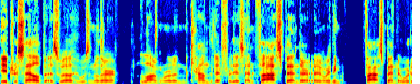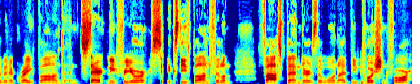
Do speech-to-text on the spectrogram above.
Idris Elba as well, who was another long running candidate for this, and Fassbender. And I think Fassbender would have been a great Bond, and certainly for your '60s Bond film, Fassbender is the one I'd be pushing for.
